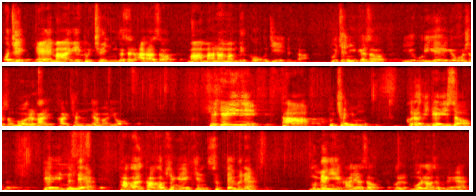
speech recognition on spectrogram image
오직 내 마음이 부처인 것을 알아서 마음 하나만 믿고 의지해야 된다. 부처님께서 이 우리에게 오셔서 뭐를 가르- 가르쳤느냐 말이요. 개개인이 다 부처님 그러기 돼 있어. 돼 있는데 다가 다급생에 익힌 습 때문에 무명이 가려서 그걸 몰라서 그래.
